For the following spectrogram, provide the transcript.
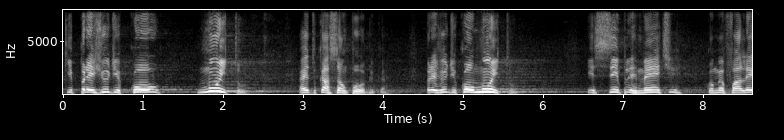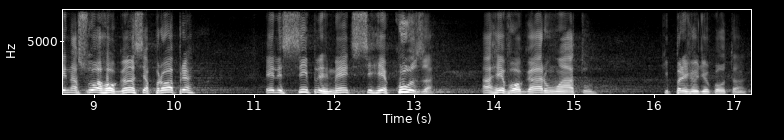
que prejudicou muito a educação pública. Prejudicou muito. E simplesmente, como eu falei, na sua arrogância própria, ele simplesmente se recusa a revogar um ato que prejudicou tanto.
